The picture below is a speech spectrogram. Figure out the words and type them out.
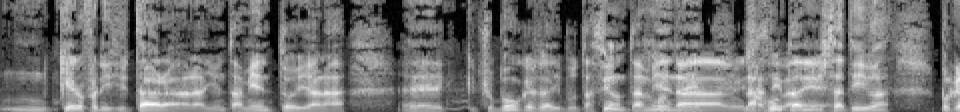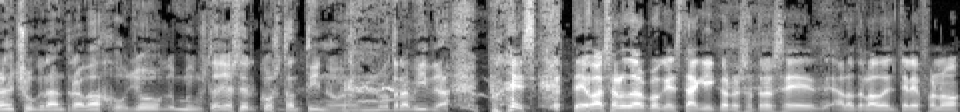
mm, quiero felicitar al ayuntamiento y a la, eh, supongo que es la Diputación también, Junta eh, la Junta de- Administrativa, porque han hecho un gran trabajo. Yo me gustaría ser Constantino en otra vida. Pues te va a saludar porque está aquí con nosotros eh, al otro lado del teléfono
